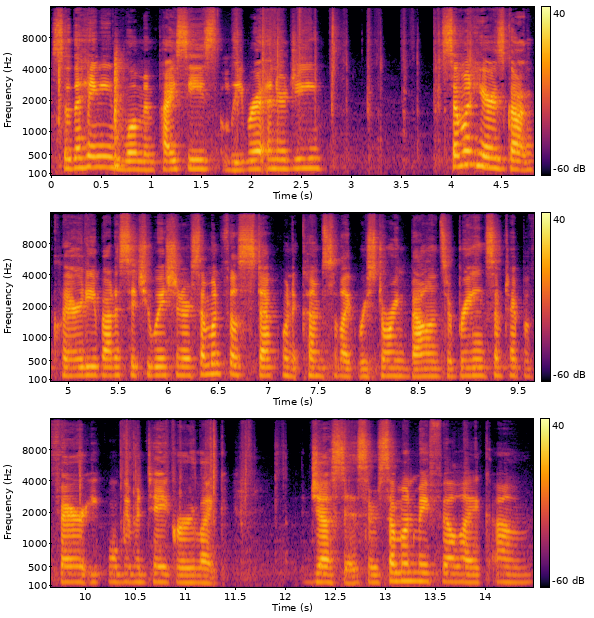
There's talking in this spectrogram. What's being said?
So the hanging woman, Pisces, Libra energy. Someone here has gotten clarity about a situation or someone feels stuck when it comes to like restoring balance or bringing some type of fair, equal give and take or like justice. Or someone may feel like um,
